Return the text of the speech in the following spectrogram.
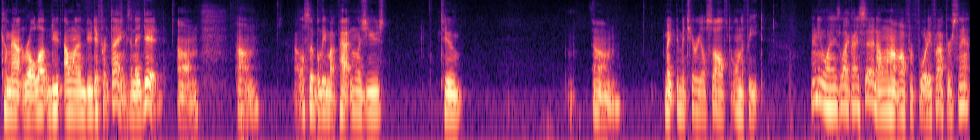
come out and roll up. Do, I wanted them to do different things, and they did. Um, um, I also believe my patent was used to um, make the material soft on the feet. Anyways, like I said, I want to offer 45%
